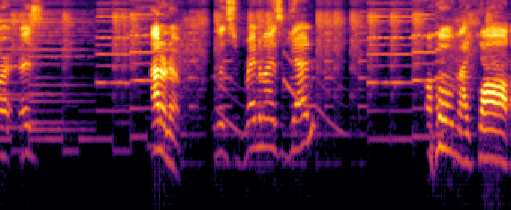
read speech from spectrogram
Or is I don't know. Let's randomize again. Oh my god.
